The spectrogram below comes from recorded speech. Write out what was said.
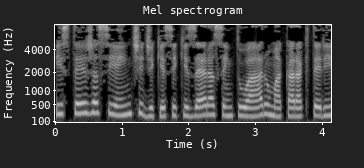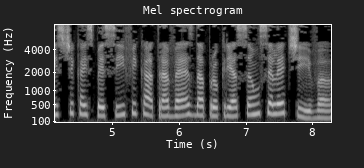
Esteja ciente de que se quiser acentuar uma característica específica através da procriação seletiva,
